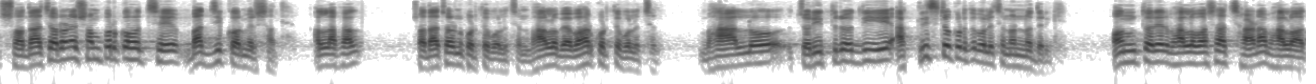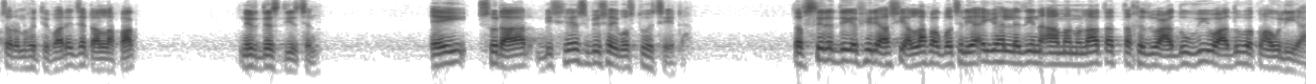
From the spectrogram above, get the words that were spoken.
সদাচরণের সম্পর্ক হচ্ছে বাহ্যিক কর্মের সাথে। আল্লাহ পাক সদাচরণ করতে বলেছেন, ভালো ব্যবহার করতে বলেছেন, ভালো চরিত্র দিয়ে আকৃষ্ট করতে বলেছেন অন্যদেরকে। অন্তরের ভালোবাসা ছাড়া ভালো আচরণ হতে পারে, যেটা আল্লাহ পাক নির্দেশ দিয়েছেন। এই সুরার বিশেষ বিষয়বস্তু হচ্ছে এটা। তফসিরের দিকে ফিরে আসি, আল্লাহ পাক বলছেন আউলিয়া।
